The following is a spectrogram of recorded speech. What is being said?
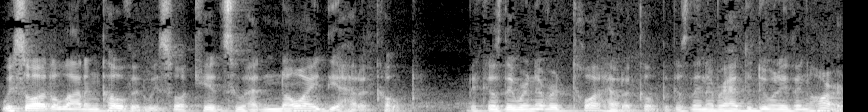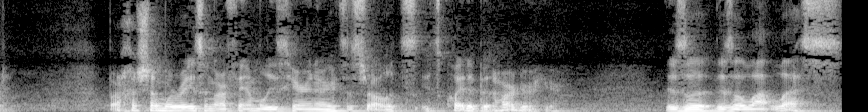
we saw it a lot in COVID. We saw kids who had no idea how to cope because they were never taught how to cope because they never had to do anything hard. Baruch Hashem, we're raising our families here in Eretz Yisrael. It's, it's quite a bit harder here. There's a, there's a lot less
